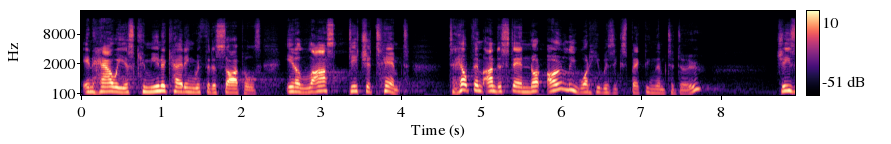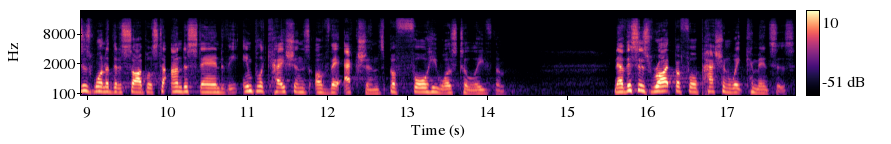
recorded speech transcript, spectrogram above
in how he is communicating with the disciples in a last ditch attempt to help them understand not only what he was expecting them to do, Jesus wanted the disciples to understand the implications of their actions before he was to leave them. Now, this is right before Passion Week commences,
